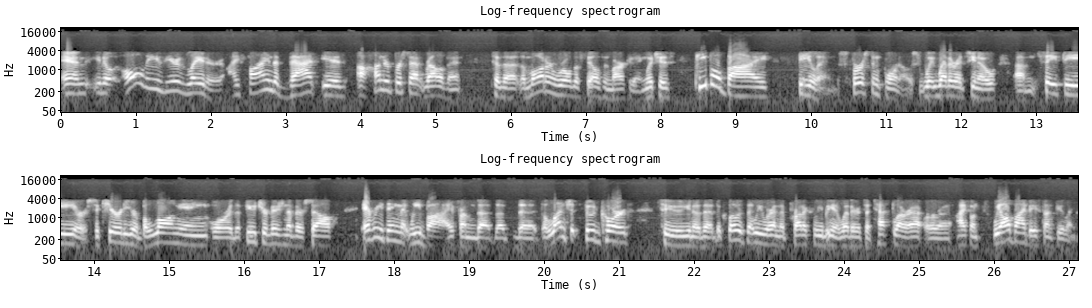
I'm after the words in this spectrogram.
and you know all these years later i find that that is 100% relevant to the, the modern world of sales and marketing which is people buy feelings first and foremost whether it's you know um, safety or security or belonging or the future vision of their self. Everything that we buy from the, the, the, the lunch at food court to you know the the clothes that we wear and the products we you know whether it's a Tesla or, or an iPhone, we all buy based on feelings.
